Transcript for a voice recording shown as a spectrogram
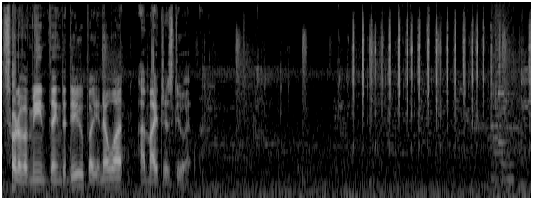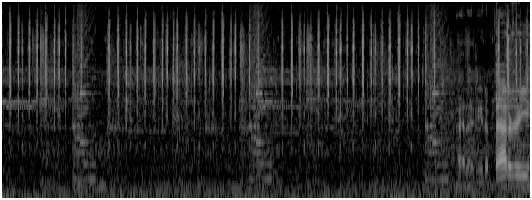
Sort of a mean thing to do, but you know what? I might just do it. Alright, I need a battery.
